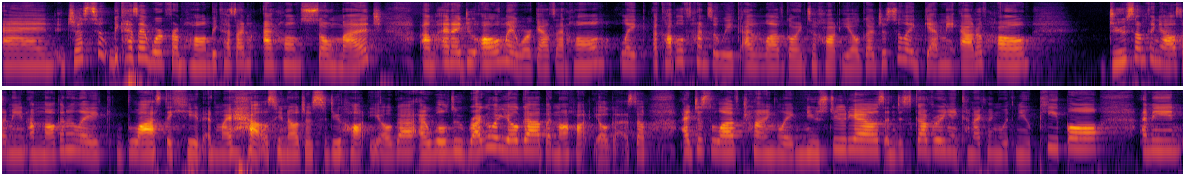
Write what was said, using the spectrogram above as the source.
And just to, because i work from home because i'm at home so much um, and i do all my workouts at home like a couple of times a week i love going to hot yoga just to like get me out of home do something else. I mean, I'm not gonna like blast the heat in my house, you know, just to do hot yoga. I will do regular yoga, but not hot yoga. So I just love trying like new studios and discovering and connecting with new people. I mean,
